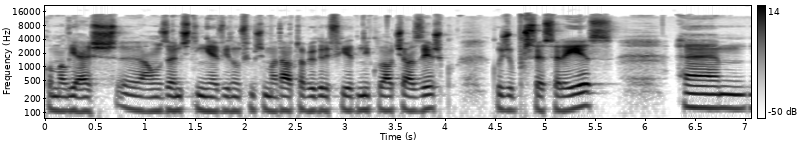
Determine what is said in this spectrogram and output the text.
como aliás eh, há uns anos tinha havido um filme chamado Autobiografia de Nicolau Ceausescu cujo processo era esse um,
